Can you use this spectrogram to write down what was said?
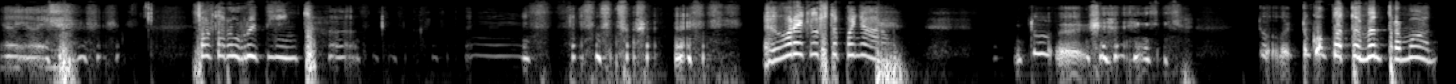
Ai. Soltar o repinto. Agora é que eles te apanharam. Estou completamente tramado.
